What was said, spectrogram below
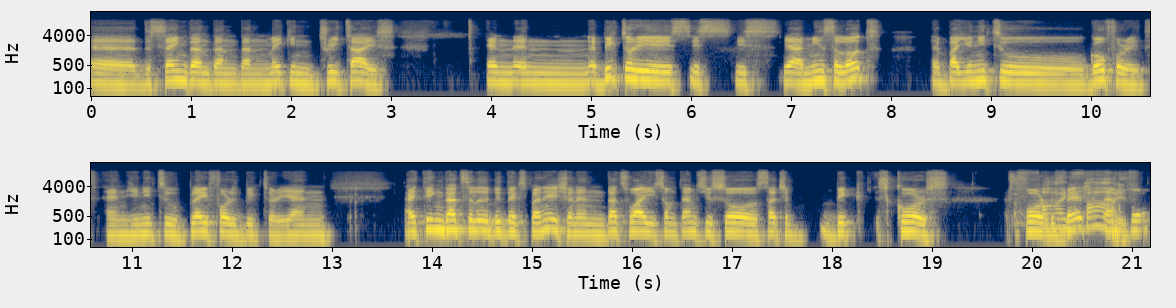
uh, the same than, than than making three ties, and and a victory is is, is yeah means a lot, uh, but you need to go for it and you need to play for the victory and I think that's a little bit the explanation, and that's why sometimes you saw such a big scores for five, the best five. and for,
